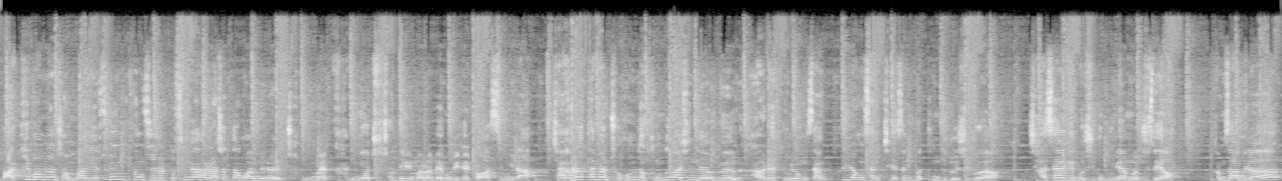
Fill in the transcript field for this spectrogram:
막힘 없는 전방에 수용 평수를 또 생각을 하셨다고 하면은 정말 강력 추천드릴 만한 매물이 될 것 같습니다. 자 그렇다면 조금 더 궁금하신 내용은 아래 동영상 풀 영상 재생 버튼 누르시고요. 자세하게 보시고 문의 한번 주세요. 감사합니다.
